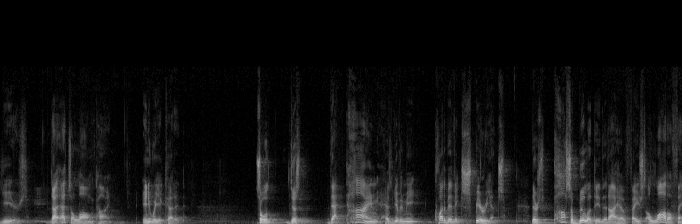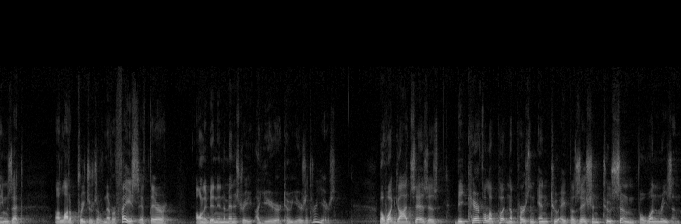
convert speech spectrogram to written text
years. That, that's a long time, any way you cut it. So, just that time has given me quite a bit of experience. There's possibility that I have faced a lot of things that a lot of preachers have never faced if they're only been in the ministry a year or two years or three years. But what God says is be careful of putting a person into a position too soon for one reason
